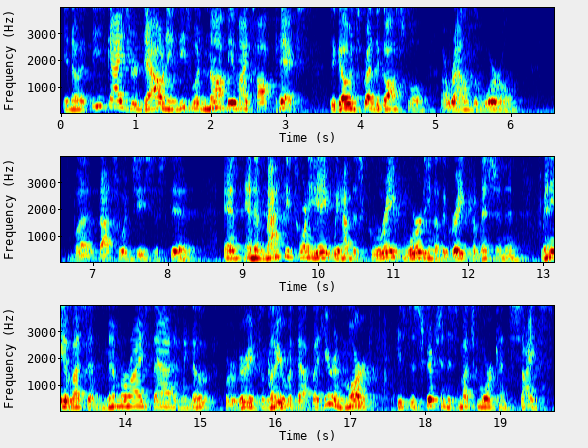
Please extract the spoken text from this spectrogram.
You know, if these guys are doubting, these would not be my top picks to go and spread the gospel around the world. But that's what Jesus did. And, and in Matthew 28, we have this great wording of the Great Commission. And many of us have memorized that and we know we're very familiar with that. But here in Mark, his description is much more concise,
